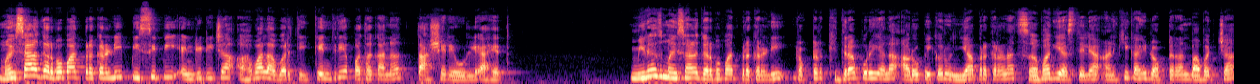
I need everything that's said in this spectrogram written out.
म्हैसाळ गर्भपात प्रकरणी P C P N D टीच्या अहवालावरती केंद्रीय पथकानं ताशेरे ओढले आहेत. मिरज म्हैसाळ गर्भपात प्रकरणी डॉक्टर खिद्रापुरे याला आरोपी करून या प्रकरणात सहभागी असलेल्या आणखी काही डॉक्टरांबाबतच्या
